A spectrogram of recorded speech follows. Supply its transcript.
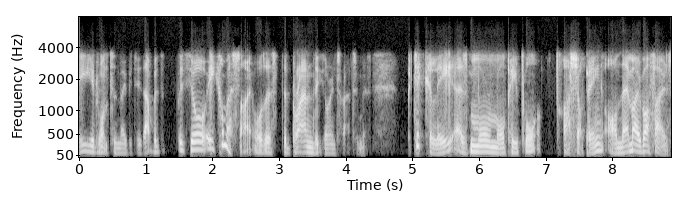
you'd want to maybe do that with with your e-commerce site or the the brand that you're interacting with particularly as more and more people are shopping on their mobile phones.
